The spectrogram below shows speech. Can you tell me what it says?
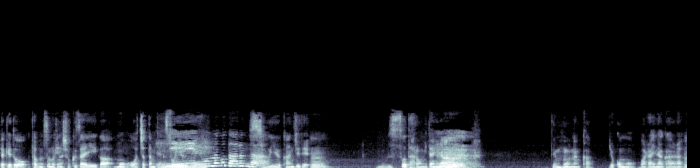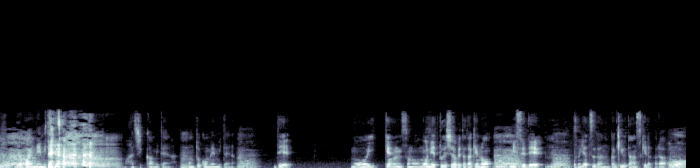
だけど多分その日の食材がもう終わっちゃったみたいな、えーそういう。えーそんなことあるんだ。そういう感じで。う、ん。嘘だろみたいうん。な、でもうなんか横も笑いながら、うん。やばいねみたいな、うん。マジかみたいな、うん。本当ごめんみたいな、でもう一軒そのもうネットで調べただけのうん店で、うん。そのやつがなんか牛タン好きだから、うん。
